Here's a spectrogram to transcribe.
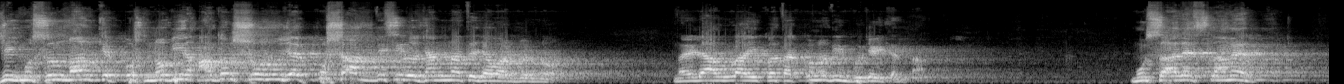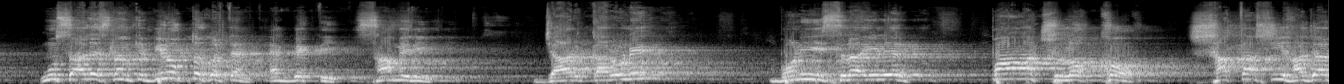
যেই মুসলমানকে নবীর আদর্শ অনুযায়ী পোশাক দিছিল জান্নাতে যাওয়ার জন্য, নাইলে আল্লাহ এই কথা কোনোদিন বুঝাইতেন না। মুসা আল ইসলামের মুসা আল ইসলামকে বিরক্ত করতেন এক ব্যক্তি সামেরি, যার কারণে বনি ইসরায়েলের পাঁচ লক্ষ সাতাশি হাজার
